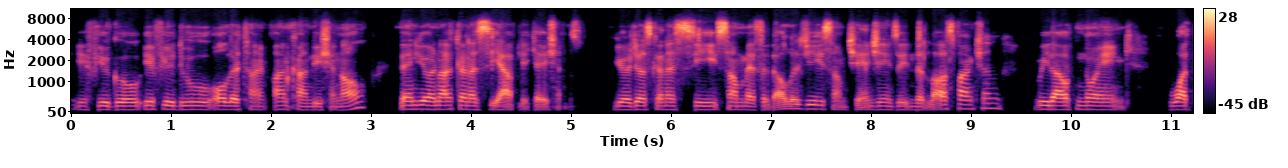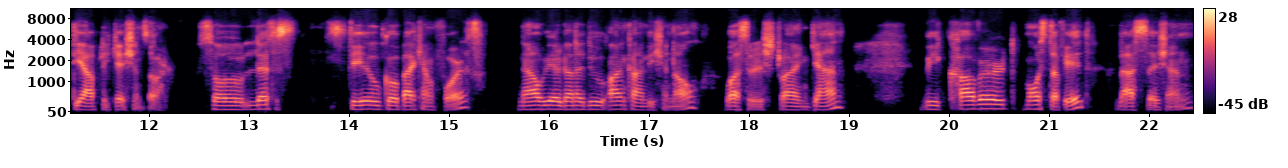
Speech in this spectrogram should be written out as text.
If you go if you do all the time unconditional, then you're not going to see applications. You're just going to see some methodology, some changes in the loss function without knowing what the applications are. So let's still go back and forth. Now we are going to do unconditional, Wasserstein GAN. We covered most of it last session.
